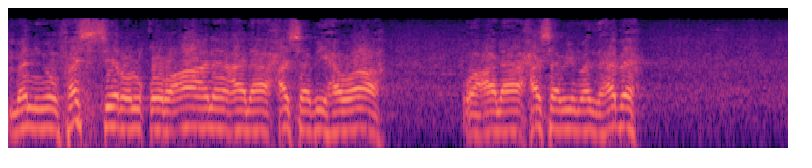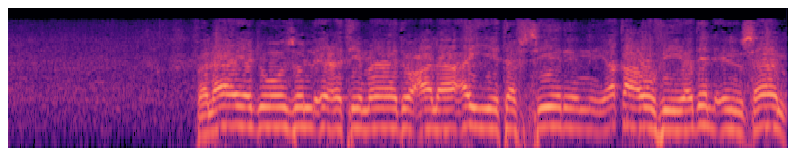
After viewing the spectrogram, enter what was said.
من يفسر القرآن على حسب هواه وعلى حسب مذهبه. فلا يجوز الاعتماد على أي تفسير يقع في يد الإنسان.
